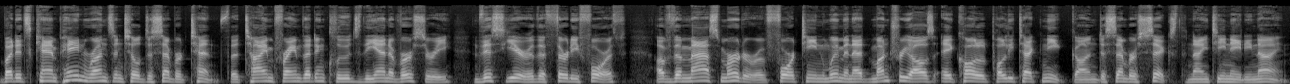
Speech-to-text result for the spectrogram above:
But its campaign runs until December 10th, a time frame that includes the anniversary, this year the 34th, of the mass murder of 14 women at Montreal's École Polytechnique on December 6, 1989.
